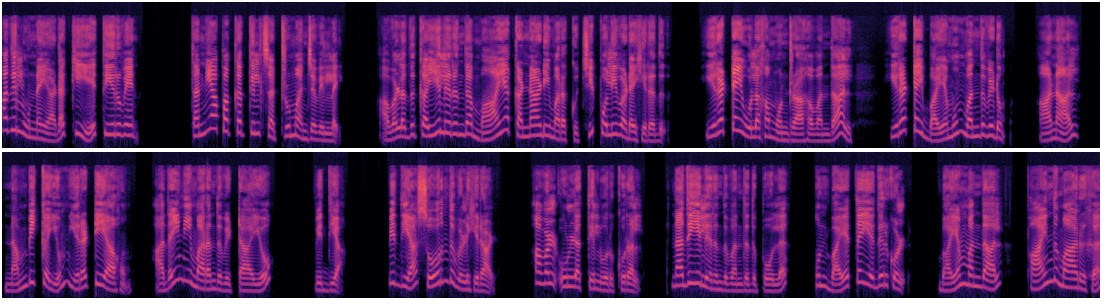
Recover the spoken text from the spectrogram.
அதில் உன்னை அடக்கியே தீருவேன். தன்யா பக்கத்தில் சற்றும் அஞ்சவில்லை. அவளது கையிலிருந்த மாய கண்ணாடி மரக்குச்சி பொலிவடைகிறது. இரட்டை உலகம் ஒன்றாக வந்தால் இரட்டை பயமும் வந்துவிடும். ஆனால் நம்பிக்கையும் இரட்டியாகும். அதை நீ மறந்து விட்டாயோ? வித்யா. வித்யா சோர்ந்து விழுகிறாள். அவள் உள்ளத்தில் ஒரு குரல். நதியிலிருந்து வந்தது போல உன் பயத்தை எதிர்கொள். பயம் வந்தால் பாய்ந்து மாறுக.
